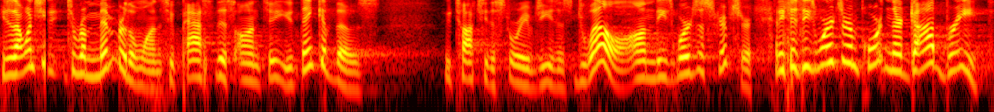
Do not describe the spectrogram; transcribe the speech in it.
He says, I want you to remember the ones who passed this on to you. Think of those who taught you the story of Jesus. Dwell on these words of Scripture. And he says these words are important, they're God breathed.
